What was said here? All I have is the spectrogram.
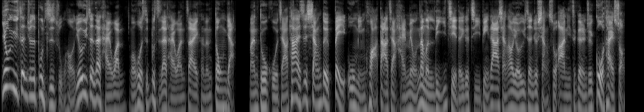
忧郁症就是不知足哈。忧郁症在台湾哦，或者是不止在台湾，在可能东亚蛮多国家，它还是相对被污名化，大家还没有那么理解的一个疾病。大家想到忧郁症就想说啊，你这个人就过太爽，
